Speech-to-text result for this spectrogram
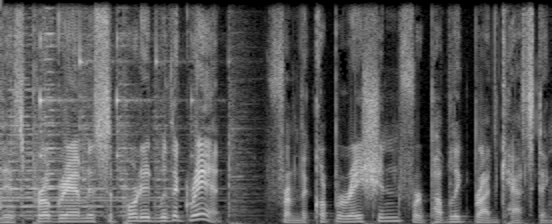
This program is supported with a grant from the Corporation for Public Broadcasting.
